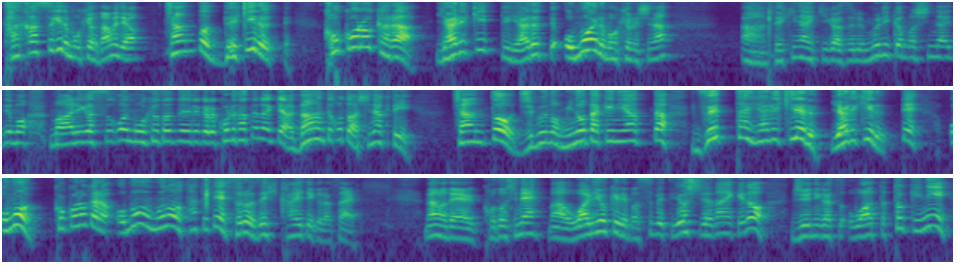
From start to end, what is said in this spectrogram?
高すぎる目標はダメだよ。ちゃんとできるって、心からやりきってやるって思える目標にしな。あできない気がする。無理かもしんない。でも、周りがすごい目標立ててるから、これ立てなきゃ。なんてことはしなくていい。ちゃんと自分の身の丈に合った、絶対やりきれる。やりきるって思う、心から思うものを立てて、それをぜひ書いてください。なので、今年ね、まあ終わり良ければ全て良しじゃないけど、12月終わった時に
